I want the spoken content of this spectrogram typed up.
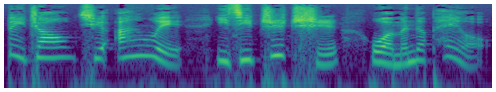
被召去安慰以及支持我们的配偶，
